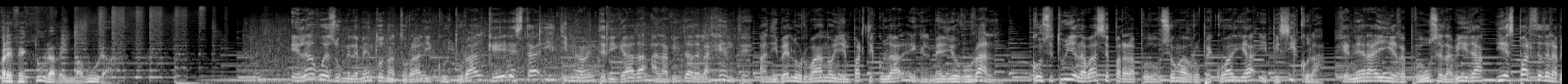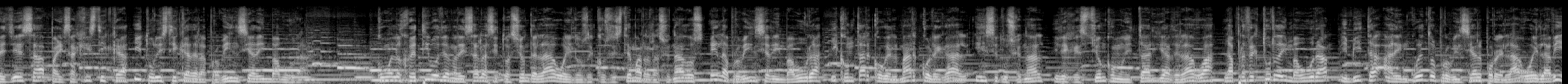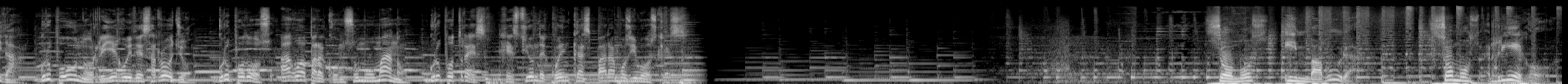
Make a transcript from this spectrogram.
Prefectura de Imbabura. El agua es un elemento natural y cultural que está íntimamente ligada a la vida de la gente, a nivel urbano y en particular en el medio rural. Constituye la base para la producción agropecuaria y piscícola, genera y reproduce la vida y es parte de la belleza paisajística y turística de la provincia de Imbabura con el objetivo de analizar la situación del agua y los ecosistemas relacionados en la provincia de Imbabura y contar con el marco legal, institucional y de gestión comunitaria del agua, la Prefectura de Imbabura invita al Encuentro Provincial por el Agua y la Vida. Grupo 1, Riego y Desarrollo. Grupo 2, Agua para Consumo Humano. Grupo 3, Gestión de Cuencas, Páramos y Bosques. Somos Imbabura. Somos Riego.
